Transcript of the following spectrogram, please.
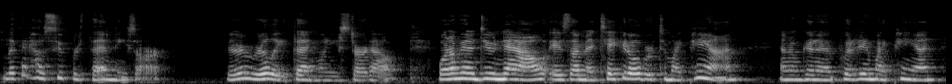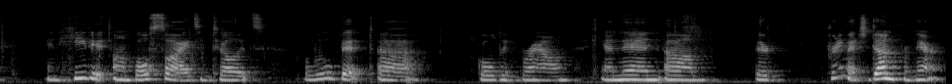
look at how super thin these are. They're really thin when you start out. What I'm going to do now is I'm going to take it over to my pan and I'm going to put it in my pan and heat it on both sides until it's a little bit uh, golden brown. And then um, they're pretty much done from there.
